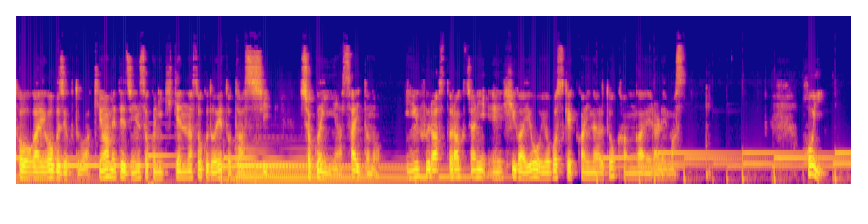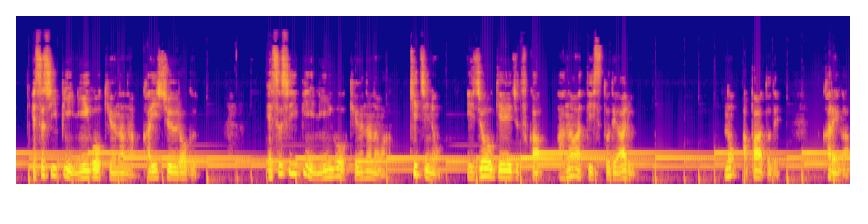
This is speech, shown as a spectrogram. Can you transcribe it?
当該オブジェクトは極めて迅速に危険な速度へと達し職員やサイトのインフラストラクチャに被害を及ぼす結果になると考えられます。ホイ SCP-2597 回収ログ SCP-2597 は基地の異常芸術家 anartist であるのアパートで彼が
